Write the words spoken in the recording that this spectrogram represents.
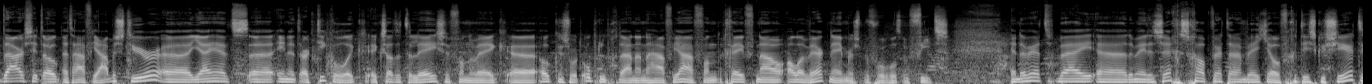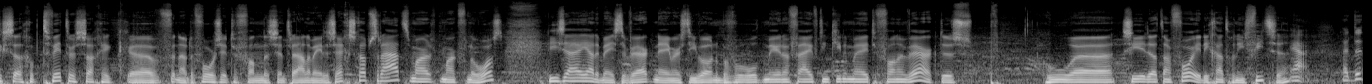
daar zit ook het HVA-bestuur. Eh, jij hebt eh, in het artikel, ik, ik zat het te lezen van de week, eh, ook een soort oproep gedaan aan de HVA. Van geef nou alle werknemers bijvoorbeeld een fiets. En daar werd bij de medezeggenschap werd daar een beetje over gediscussieerd. Ik zag op Twitter zag ik nou, de voorzitter van de Centrale Medezeggenschapsraad, Mark, van der Horst. Die zei ja, de meeste werknemers die wonen bijvoorbeeld meer dan 15 kilometer van hun werk. Dus hoe zie je dat dan voor je? Die gaan toch niet fietsen? Ja, nou,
